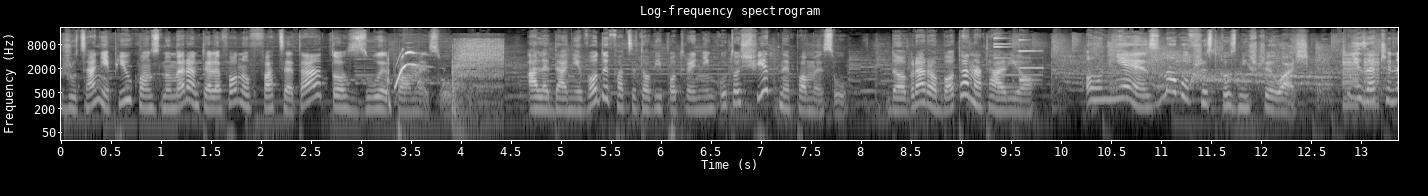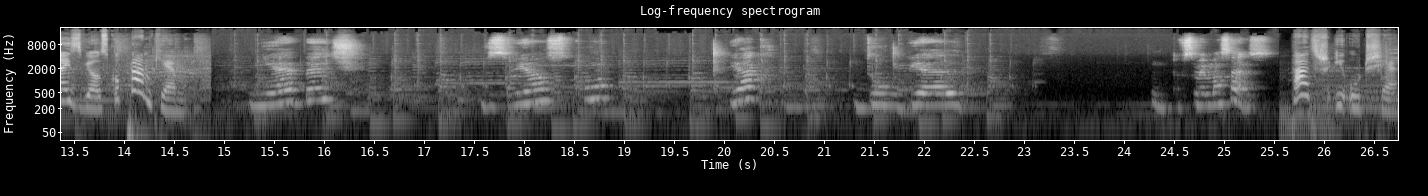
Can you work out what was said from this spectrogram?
Rzucanie piłką z numerem telefonu w faceta to zły pomysł. Ale danie wody facetowi po treningu to świetny pomysł. Dobra robota, Natalio. O nie, znowu wszystko zniszczyłaś. Nie zaczynaj związku prankiem. Nie być w związku jak dubiel. To w sumie ma sens. Patrz i ucz się.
